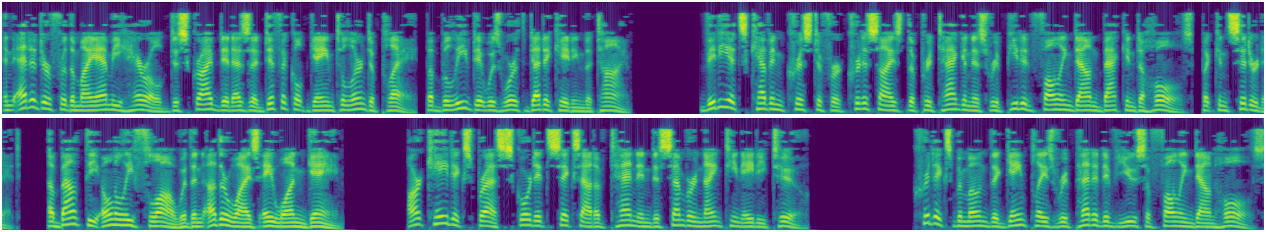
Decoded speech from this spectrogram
An editor for the Miami Herald described it as a difficult game to learn to play, but believed it was worth dedicating the time. Vidiot's Kevin Christopher criticized the protagonist's repeated falling down back into holes, but considered it about the only flaw with an otherwise A1 game. Arcade Express scored it 6 out of 10 in December 1982. Critics bemoaned the gameplay's repetitive use of falling down holes.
